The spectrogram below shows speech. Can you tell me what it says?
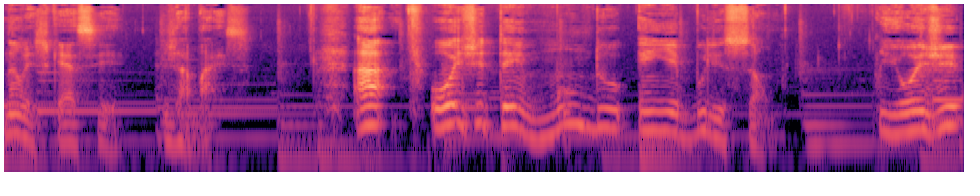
não esquece jamais. Ah, hoje tem Mundo em Ebulição. E hoje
